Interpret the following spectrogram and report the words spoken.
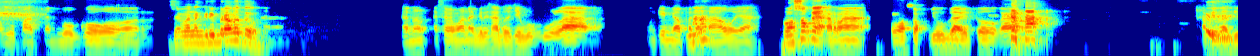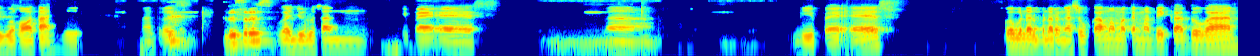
Kabupaten Bogor. SMA negeri berapa tuh? Kan SMA negeri 1 Cibung Bulang. Mungkin nggak pada Mana? tahu ya, Pelosok ya? karena pelosok juga itu kan. Tapi lagi gua kota sih. Nah, terus Terus terus. gua jurusan IPS. Nah, di IPS gue benar-benar nggak suka sama matematika tuh kan.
